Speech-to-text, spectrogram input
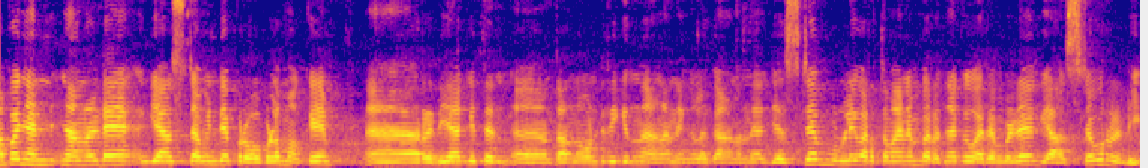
അപ്പോൾ ഞാൻ ഞങ്ങളുടെ ഗ്യാസ് സ്റ്റവിന്റെ പ്രോബ്ലമൊക്കെ റെഡിയാക്കി തന്നുകൊണ്ടിരിക്കുന്നതാണ് നിങ്ങൾ കാണുന്നത്. ജസ്റ്റ് പുള്ളി വർത്തമാനം പറഞ്ഞൊക്കെ വരുമ്പോഴേ ഗ്യാസ് സ്റ്റവ് റെഡി.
